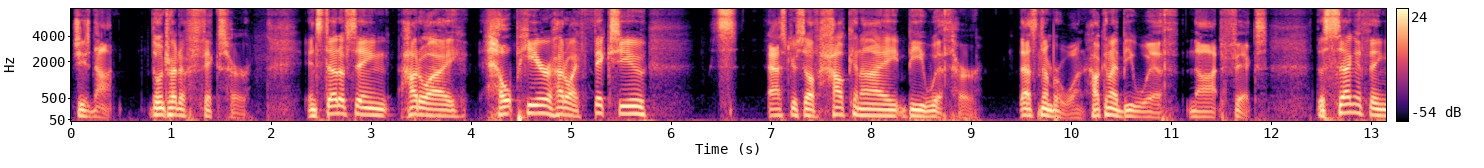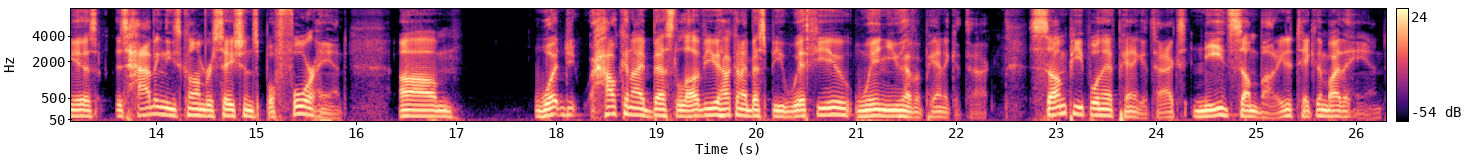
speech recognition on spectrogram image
She's not. Don't try to fix her. Instead of saying, "How do I help here? How do I fix you?" ask yourself, "How can I be with her?" That's number 1. How can I be with, not fix? The second thing is is having these conversations beforehand. Um, what do, how can I best love you? How can I best be with you when you have a panic attack? Some people when they have panic attacks need somebody to take them by the hand.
